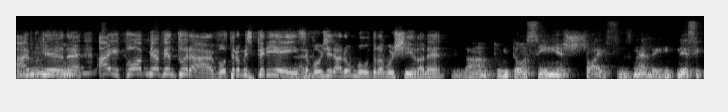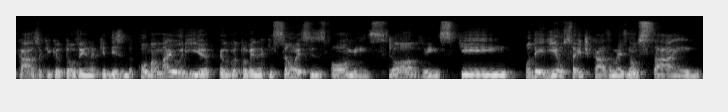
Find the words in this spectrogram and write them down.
Ai, porque, né? Ai, vou me aventurar, vou ter uma experiência, é. vou girar o um mundo na mochila, né? Exato. Então, assim, é choices, né, bem? Nesse caso aqui que eu tô vendo aqui, como a maioria, pelo que eu tô vendo aqui, são esses homens jovens que poderiam sair de casa, mas não saem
